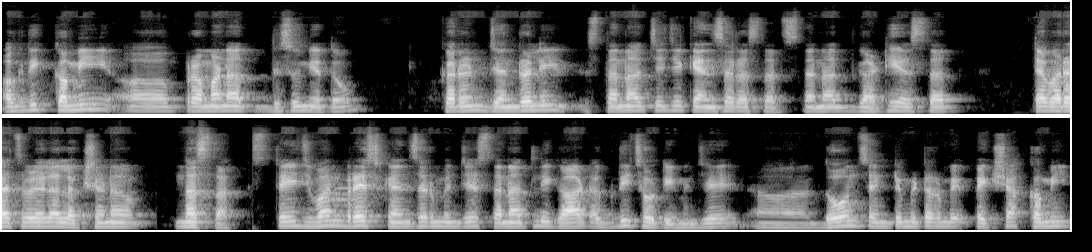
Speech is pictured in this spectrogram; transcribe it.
अगदी कमी प्रमाणात दिसून येतो. कारण जनरली स्तनाचे जे कॅन्सर असतात स्तनात गाठी असतात त्या बऱ्याच वेळेला लक्षणं नसतात. स्टेज वन ब्रेस्ट कॅन्सर म्हणजे स्तनातली गाठ अगदी छोटी म्हणजे दोन सेंटीमीटरपेक्षा कमी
